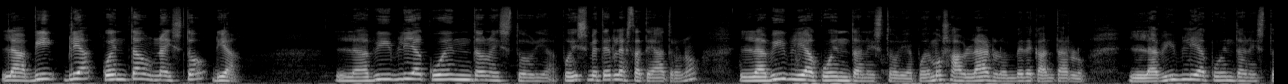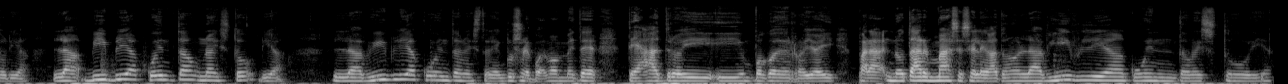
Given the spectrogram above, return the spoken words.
la Biblia cuenta una historia. La Biblia cuenta una historia. Podéis meterle hasta teatro, ¿no? La Biblia cuenta una historia. Podemos hablarlo en vez de cantarlo. La Biblia cuenta una historia. La Biblia cuenta una historia. La Biblia cuenta una historia. Incluso le podemos meter teatro y, un poco de rollo ahí para notar más ese legato, ¿no? La Biblia cuenta una historia.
